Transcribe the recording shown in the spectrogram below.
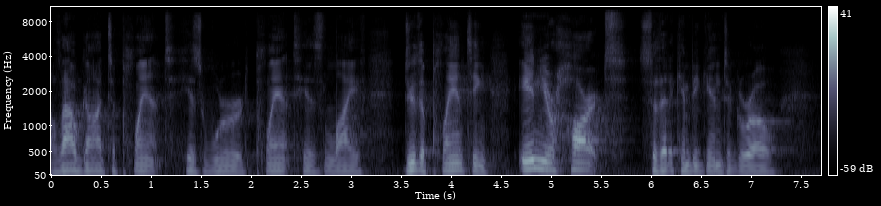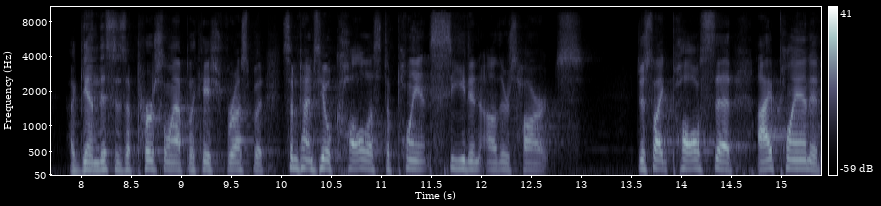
Allow God to plant His word, plant His life. Do the planting in your heart so that it can begin to grow. Again, this is a personal application for us, but sometimes He'll call us to plant seed in others' hearts. Just like Paul said, I planted,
